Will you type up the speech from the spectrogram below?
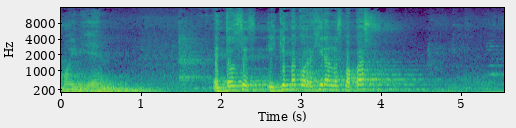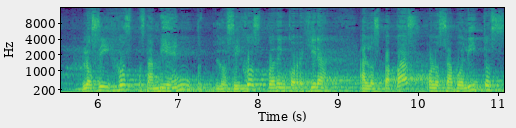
muy bien. Entonces, ¿y quién va a corregir a los papás? Los hijos, pues también, los hijos pueden corregir a, a los papás o los abuelitos.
